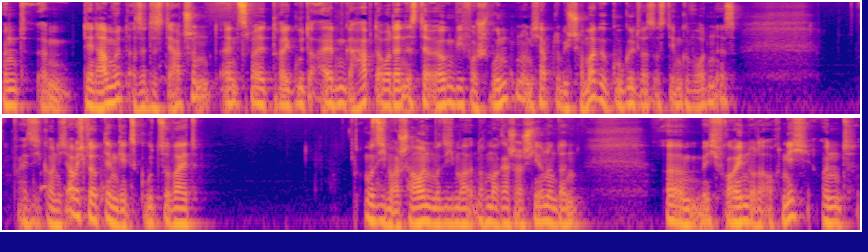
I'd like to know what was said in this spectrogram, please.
und ähm, den haben wir, also das, der hat schon ein, zwei, drei gute Alben gehabt, aber dann ist der irgendwie verschwunden und ich habe, glaube ich, schon mal gegoogelt, was aus dem geworden ist. Weiß ich gar nicht, aber ich glaube, dem geht es gut soweit. Muss ich mal schauen, muss ich mal nochmal recherchieren und dann ähm, mich freuen oder auch nicht. Und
